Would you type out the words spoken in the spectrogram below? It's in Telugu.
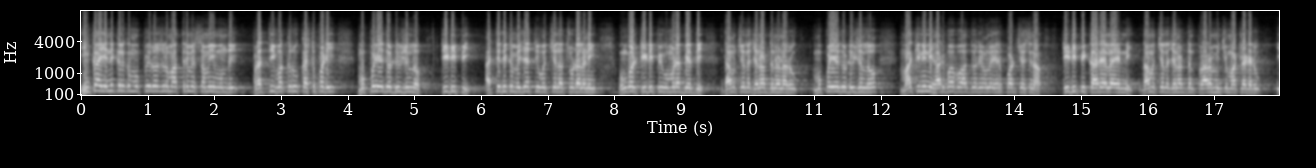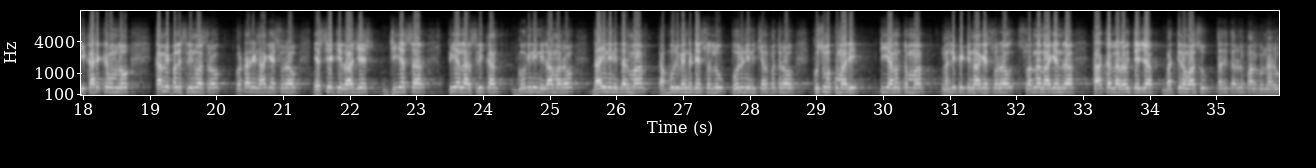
ఇంకా ఎన్నికలకు ముప్పై రోజులు మాత్రమే సమయం ఉంది. ప్రతి ఒక్కరూ కష్టపడి ముప్పై ఐదో డివిజన్లో టీడీపీ అత్యధిక మెజార్టీ వచ్చేలా చూడాలని ఒంగోలు టీడీపీ ఉమ్మడి అభ్యర్థి దామచర్ల జనార్దన్ అన్నారు. ముప్పై ఐదో డివిజన్లో మాకినేని హరిబాబు ఆధ్వర్యంలో ఏర్పాటు చేసిన టీడీపీ కార్యాలయాన్ని దామచర్ల జనార్దన్ ప్రారంభించి మాట్లాడారు. ఈ కార్యక్రమంలో Kamipalli Srinivasarao Kotari Nageswararao SAT Rajesh GSR PLR Srikanth Gogineni Ramarao Dayineni Dharma Abburi Venkateswarlu Polineni Chalapathirao Kusumakumari T Anantamma Mallipetti Nageswararao Swarna Nagendra Kakarla Raviteja Battina Vasu తదితరులు పాల్గొన్నారు.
